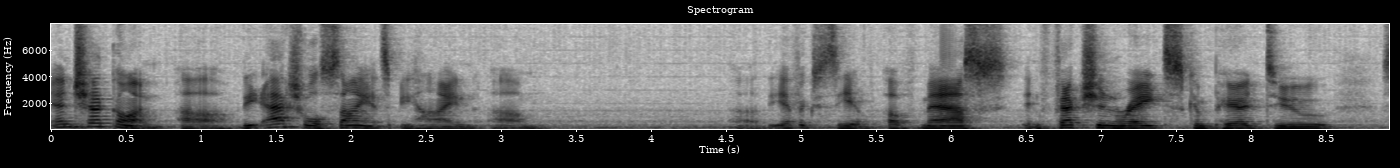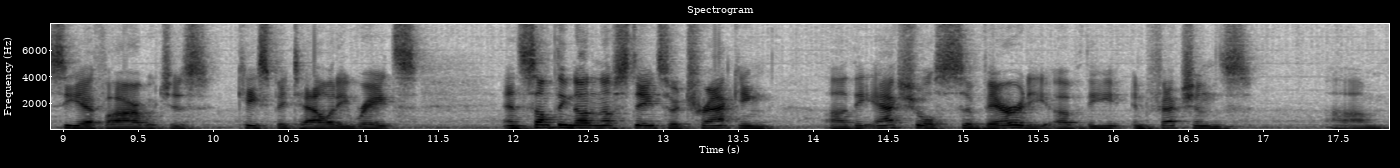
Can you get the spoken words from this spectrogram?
and check on uh, the actual science behind um, the efficacy of, of masks, infection rates compared to CFR, which is case fatality rates, and something not enough states are tracking uh, the actual severity of the infections um,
